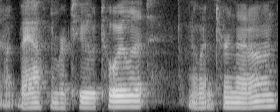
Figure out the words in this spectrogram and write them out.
Got bath number two toilet. Go ahead and turn that on.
